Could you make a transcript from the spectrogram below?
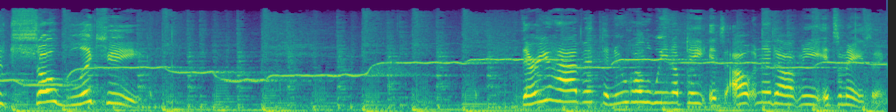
It's so glitchy. There you have it. The new Halloween update is out and about me. It's amazing.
